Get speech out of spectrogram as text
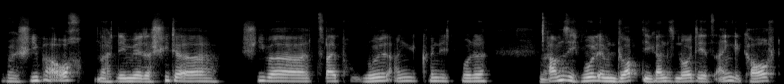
Bei Shiba auch, nachdem wir das Shiba, Shiba 2.0 angekündigt wurde, ja. haben sich wohl im Drop die ganzen Leute jetzt eingekauft.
